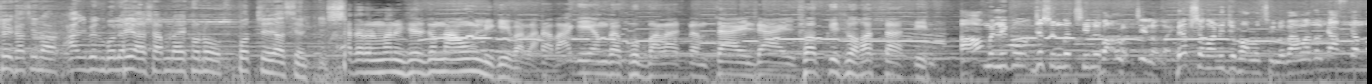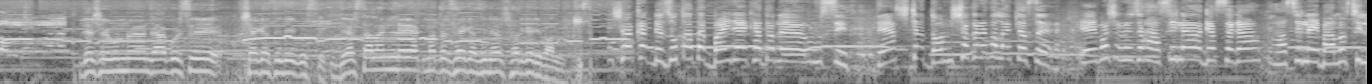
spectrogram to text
শেখ হাসিনা আসবেন বলে আসে আমরা এখনও পথে আছি আর কি। সাধারণ মানুষের জন্য আওয়ামী লীগই বালা আগে আমরা খুব ভালো আসতাম চাইল ডাইল সবকিছু হস্তা ছিল আওয়ামী লীগ যে সঙ্গে ছিল ভালো ছিল ভাই। ব্যবসা বাণিজ্য ভালো ছিল ভাই আমাদের কাজ কাম ভালো ছিল। দেশের উন্নয়ন যা করছে শেখ হাসিনাই করছে। দেশ চালানিলে একমাত্র শেখ হাসিনার সরকারি ভালো। সরকারদের জুতাতে বাইরে খেদানো উচিত। দেশটা ধ্বংস করে ফেলাইতেছে। এই বছর যে হাসিনা গেছে গা, হাসিনাই ভালো ছিল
